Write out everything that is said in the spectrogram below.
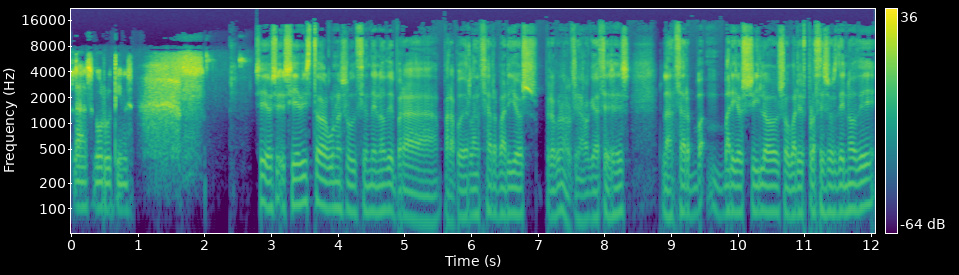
las Go Routines. Sí, yo sí, he visto alguna solución de Node para, poder lanzar varios, pero bueno, al final lo que haces es lanzar varios hilos o varios procesos de Node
